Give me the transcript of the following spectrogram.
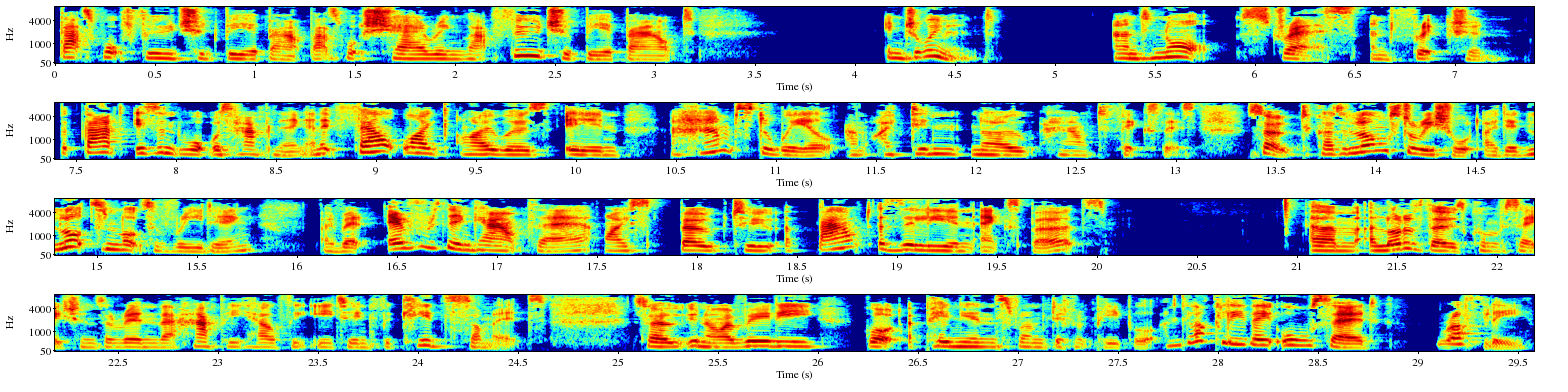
that's what food should be about. That's what sharing that food should be about enjoyment. and not stress and friction. But that isn't what was happening. And it felt like I was in a hamster wheel and I didn't know how to fix this. So to cut a long story short, I did lots and lots of reading. I read everything out there. I spoke to about a zillion experts. Um, a lot of those conversations are in the Happy Healthy Eating for Kids Summit. So, you know, I really got opinions from different people. And luckily, they all said roughly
